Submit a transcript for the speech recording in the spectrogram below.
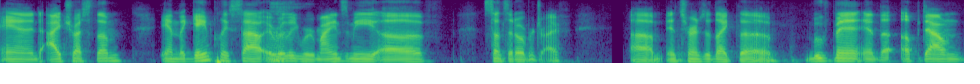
and I trust them. And the gameplay style, it really reminds me of Sunset Overdrive, um, in terms of like the movement and the up down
